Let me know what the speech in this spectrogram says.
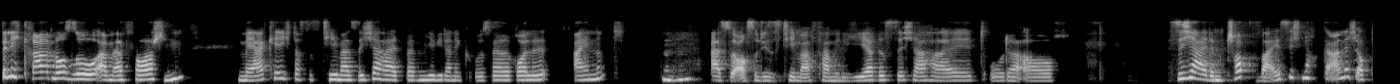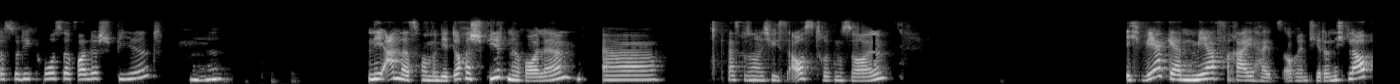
bin ich gerade noch so am Erforschen. Merke ich, dass das Thema Sicherheit bei mir wieder eine größere Rolle einnimmt. Mhm. Also auch so dieses Thema familiäre Sicherheit oder auch Sicherheit im Job, weiß ich noch gar nicht, ob das so die große Rolle spielt. Mhm. Nee, anders formuliert. Doch, es spielt eine Rolle. Äh, ich weiß bloß noch nicht, wie ich es ausdrücken soll. Ich wäre gern mehr freiheitsorientiert. Und ich glaube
